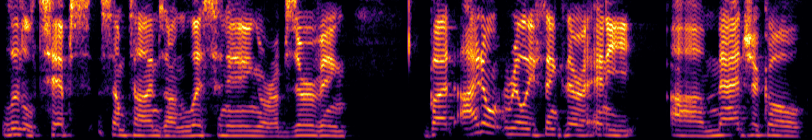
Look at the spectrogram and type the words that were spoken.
little tips sometimes on listening or observing, but I don't really think there are any uh, magical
